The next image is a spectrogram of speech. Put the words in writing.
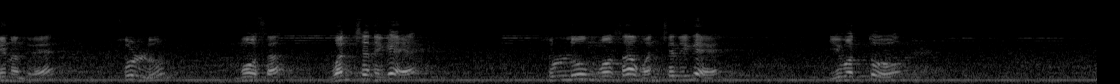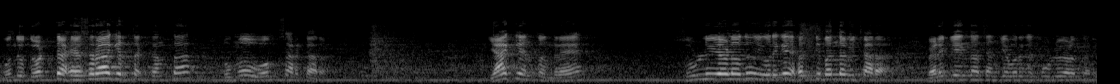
ಏನಂದ್ರೆ ಸುಳ್ಳು, ಮೋಸ, ವಂಚನೆಗೆ, ಸುಳ್ಳು, ಮೋಸ, ವಂಚನೆಗೆ ಇವತ್ತು ಒಂದು ದೊಡ್ಡ ಹೆಸರಾಗಿರ್ತಕ್ಕಂಥ ಸುಮೋ ಸರ್ಕಾರ. ಯಾಕೆ ಅಂತಂದ್ರೆ ಸುಳ್ಳು ಹೇಳೋದು ಇವರಿಗೆ ಹತ್ತಿ ಬಂದ ವಿಚಾರ. ಬೆಳಗ್ಗೆಯಿಂದ ಸಂಜೆವರೆಗೆ ಸುಳ್ಳು ಹೇಳ್ತಾರೆ.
